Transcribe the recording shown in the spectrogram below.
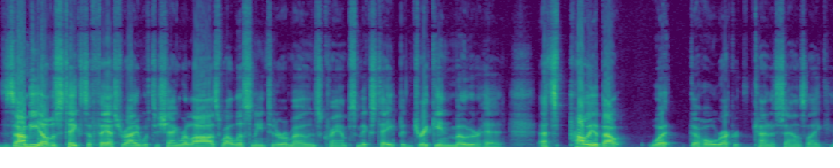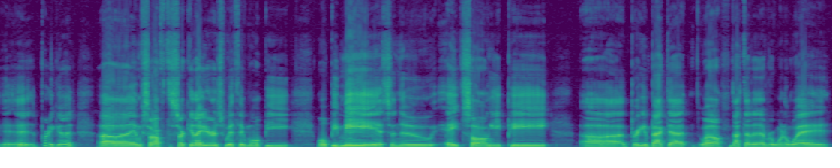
Zombie Elvis takes a fast ride with the Shangri La's while listening to the Ramones, Cramps mixtape, and drinking Motorhead. That's probably about what the whole record kind of sounds like. It, it, pretty good. Uh, and we start off the circulators with "It Won't Be Won't Be Me." It's a new eight song EP, uh, bringing back that. Well, not that it ever went away,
